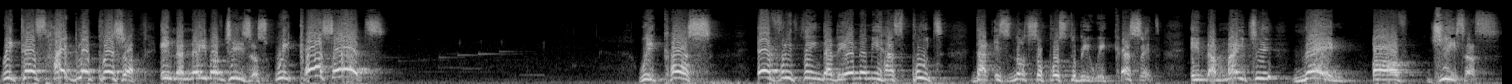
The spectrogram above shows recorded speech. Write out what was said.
We curse high blood pressure in the name of Jesus. We curse it. We curse everything that the enemy has put that is not supposed to be. We curse it in the mighty name of Jesus.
